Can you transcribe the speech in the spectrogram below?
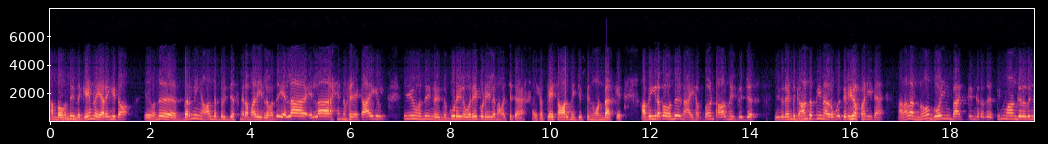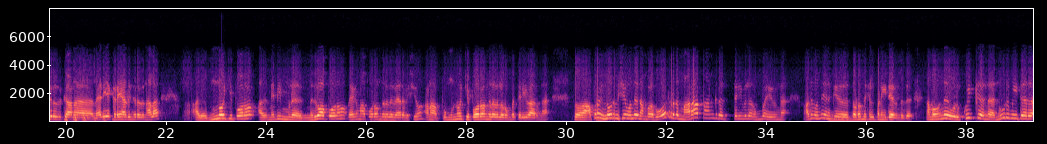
நம்ம வந்து இந்த கேம்ல இறங்கிட்டோம். இது வந்து பர்னிங் ஆல் த பிரிட்ஜஸ்ங்கிற மாதிரி இதுல வந்து எல்லா எல்லா என்னுடைய காய்களையும் வந்து இந்த இந்த கூடையில ஒரே கூடையில நான் வச்சுட்டேன். I have place all my chips in one basket அப்படிங்கிறப்ப வந்து நான் I have burnt all my bridges இது ரெண்டு கான்செப்டையும் நான் ரொம்ப தெளிவா பண்ணிட்டேன். அதனால நோ கோயிங் பேக்குங்கிறது பின்வாங்குறதுங்கிறதுக்கான வேலையே கிடையாதுங்கிறதுனால அது முன்னோக்கி போறோம். அது மேபி மெதுவா போறோம் வேகமா போறோங்கிறது வேற விஷயம். ஆனா முன்னோக்கி போறோங்கிறதுல ரொம்ப தெளிவா இருந்தேன். ஸோ அப்புறம் இன்னொரு விஷயம் வந்து நம்ம ஓடுறது மராத்தான்ங்கிற தெளிவுல ரொம்ப இருந்தேன் அது வந்து எனக்கு தொடர்ந்து ஹெல்ப் பண்ணிக்கிட்டே இருந்தது. நம்ம வந்து ஒரு குயிக் அந்த நூறு மீட்டர்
